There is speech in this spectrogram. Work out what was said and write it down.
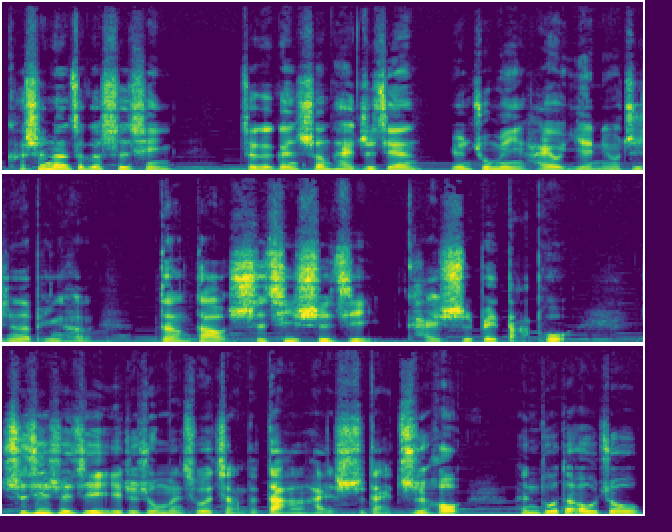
可是呢这个事情，这个跟生态之间、原住民还有野牛之间的平衡，等到十七世纪开始被打破。十七世纪，也就是我们所讲的大航海时代之后，很多的欧洲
